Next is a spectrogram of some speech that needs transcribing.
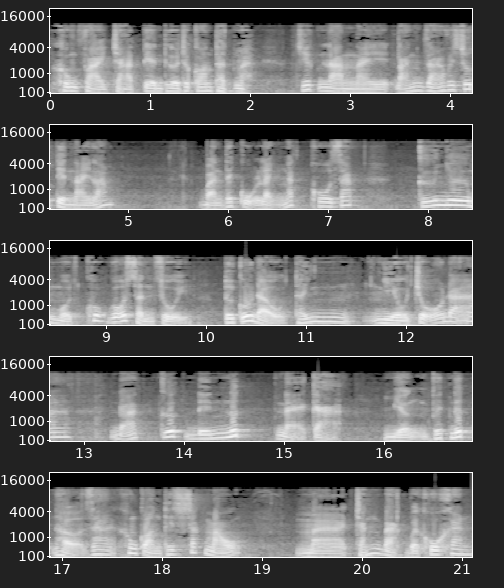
không phải trả tiền thừa cho con thật mà. Chiếc làn này đáng giá với số tiền này lắm. Bàn tay cụ lạnh ngắt khô giáp, Cứ như một khúc gỗ sần sùi. Tôi cúi đầu thấy nhiều chỗ đã đã cước đến nứt nẻ cả. Miệng vết nứt hở ra, không còn thấy sắc máu, Mà trắng bạc và khô khan.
